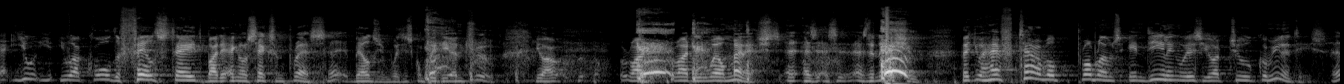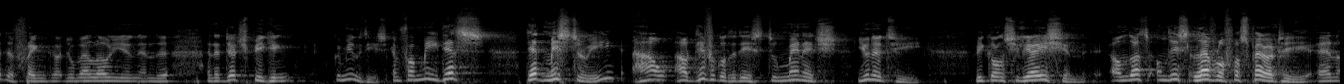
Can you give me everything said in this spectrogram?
eh, you, you, you, are called a failed state by the Anglo-Saxon press, eh, Belgium, which is completely untrue. You are right, rightly well managed as, as, as a nation, but you have terrible problems in dealing with your two communities, the Frank, the Wallonian, and the, and the Dutch-speaking communities. And for me, that's that mystery, how, how difficult it is to manage unity, reconciliation, on, that, on this level of prosperity and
